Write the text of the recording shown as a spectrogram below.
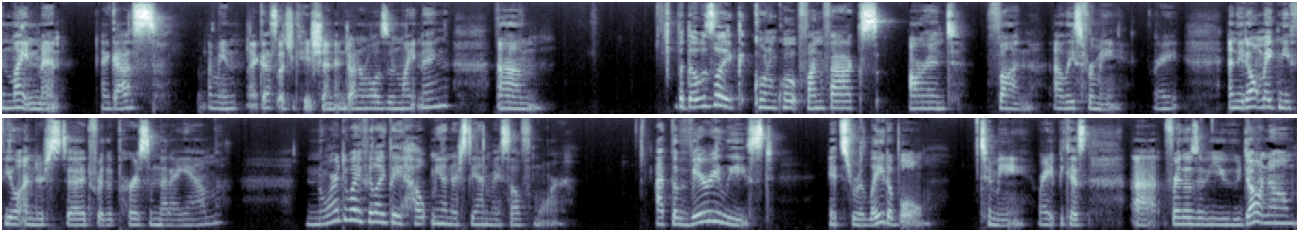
enlightenment, I guess. I mean, I guess education in general is enlightening. Um, but those like quote unquote fun facts aren't fun, at least for me, right? And they don't make me feel understood for the person that I am, nor do I feel like they help me understand myself more. At the very least, it's relatable to me, right? Because uh, for those of you who don't know,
